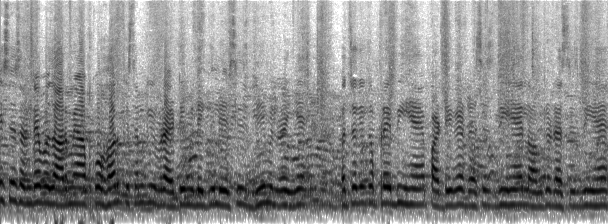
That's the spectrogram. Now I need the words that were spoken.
इस संडे बाज़ार में आपको हर किस्म की वैरायटी मिलेगी लेसेस भी मिल रही हैं, बच्चों के कपड़े भी हैं पार्टी वेयर ड्रेसेस भी हैं लॉन्ग के ड्रेसेस भी हैं,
